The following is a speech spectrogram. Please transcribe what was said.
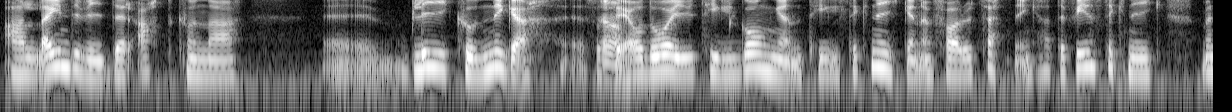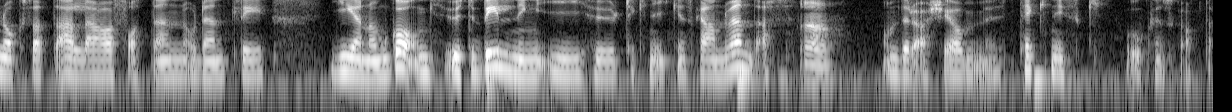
alla individer att kunna eh, bli kunniga. eh, Så att Ja. säga. Och då är ju tillgången till tekniken en förutsättning. Att det finns teknik men också att alla har fått en ordentlig genomgång, utbildning i hur tekniken ska användas. ja. Om det rör sig om teknisk okunskap. Då.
